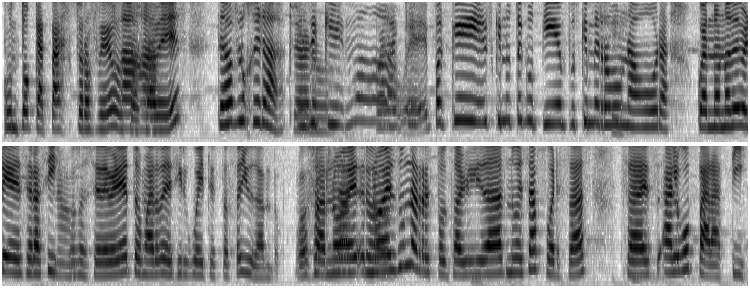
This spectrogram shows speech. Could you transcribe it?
punto catástrofe, o sea, ¿sabes? Te da flojera. es de que, no, ¿para qué? ¿Para qué? Es que no tengo tiempo, es que me roba una hora. Cuando no debería de ser así. O sea, se debería tomar de decir, güey, te estás ayudando. O sea, no es, no es una responsabilidad, no es a fuerzas, o sea, es algo para ti.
